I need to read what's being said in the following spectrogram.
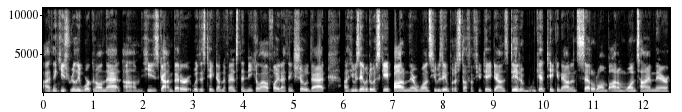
I think he's really working on that. Um, he's gotten better with his takedown defense. The Nicolau fight, I think, showed that uh, he was able to escape bottom there once. He was able to stuff a few takedowns. Did get taken down and settled on bottom one time there,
